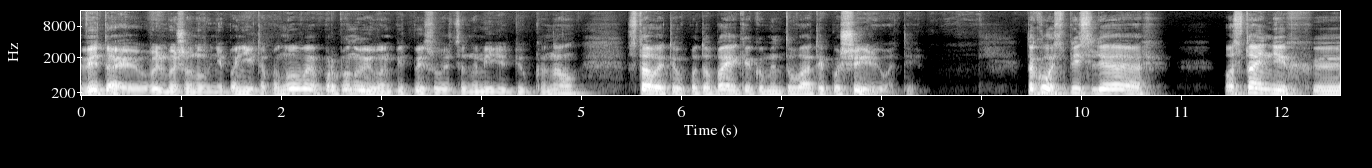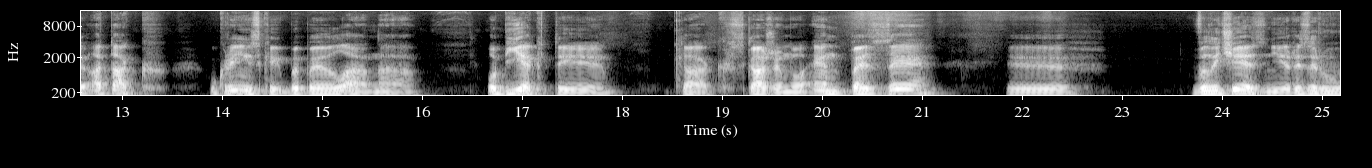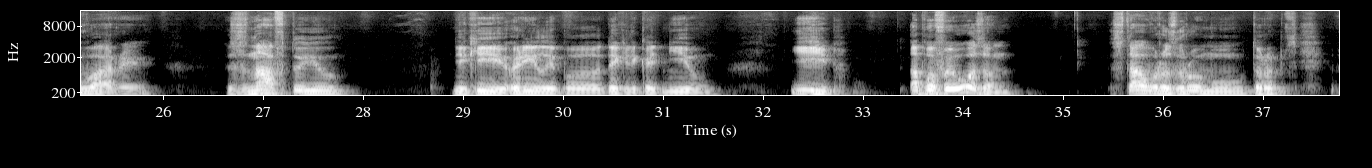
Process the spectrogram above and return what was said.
Вітаю, вельмишановні пані та панове. Пропоную вам підписуватися на мій YouTube канал, ставити вподобайки, коментувати, поширювати. Так ось, після останніх е, атак українських БПЛА на об'єкти, так скажемо, НПЗ, е, величезні резервуари з нафтою які горіли по декілька днів, і апофеозом став розгром у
